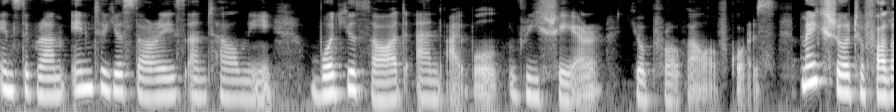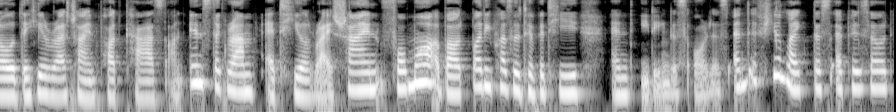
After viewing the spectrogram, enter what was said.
Instagram into your stories and tell me what you thought, and I will reshare your profile, of course. Make sure to follow the Heal Rise Shine podcast on Instagram at Heal Rise Shine for more about body positivity and eating disorders. And if you like this episode,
